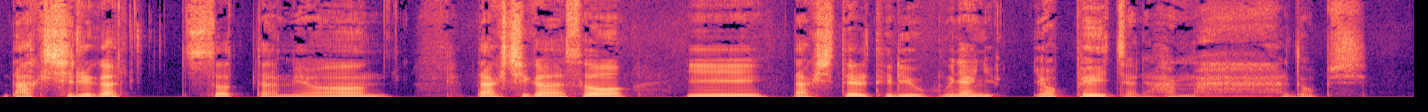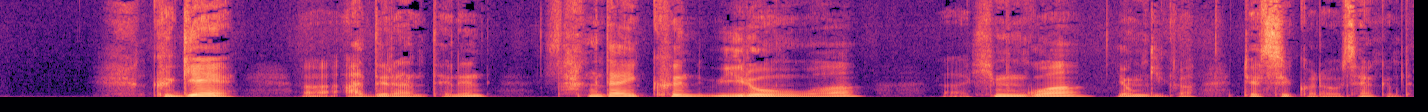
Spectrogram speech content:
낚시를 갔었다면 낚시 가서 이 낚싯대를 들이고 그냥 옆에 있잖아요. 아무 말도 없이. 그게 어, 아들한테는 상당히 큰 위로와 어, 힘과 용기가 됐을 거라고 생각합니다.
